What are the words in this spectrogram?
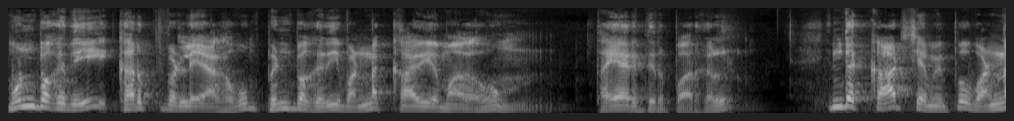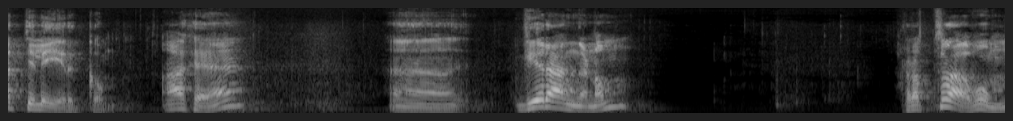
முன்பகுதி கருப்பு வெள்ளையாகவும் பின்பகுதி வண்ணக்காவியமாகவும் தயாரித்திருப்பார்கள். இந்த காட்சி அமைப்பு வண்ணத்திலே இருக்கும். ஆக வீராங்கனம் ரத்னாவும்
